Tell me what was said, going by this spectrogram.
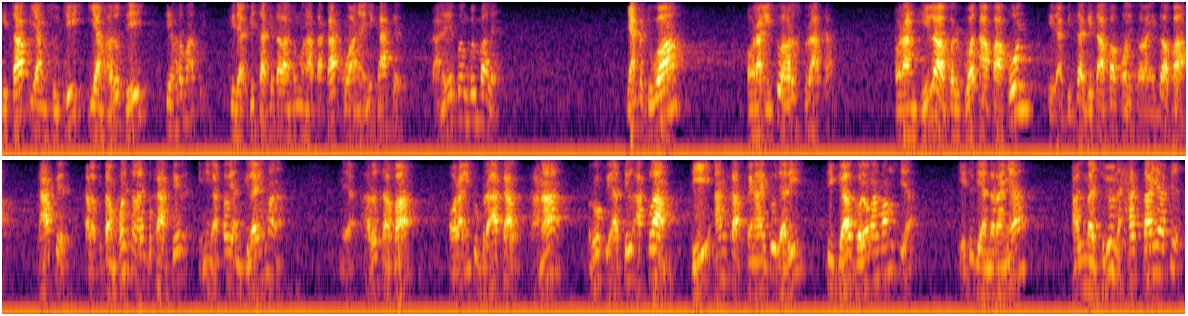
kitab yang suci yang harus di, dihormati. Tidak bisa kita langsung mengatakan, wah anak ini kafir. Karena ini belum berbalik. Yang kedua, orang itu harus berakal. Orang gila berbuat apa pun, tidak bisa kita apa ponis orang itu apa? Kafir. Kalau kita memponis orang itu kafir, ini nggak tahu yang gila yang mana. Ya, harus apa? Orang itu berakal. Karena rufiatil aklam diangkat pena itu dari tiga golongan manusia. Yaitu di antaranya al-majnun hatta yafiq.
